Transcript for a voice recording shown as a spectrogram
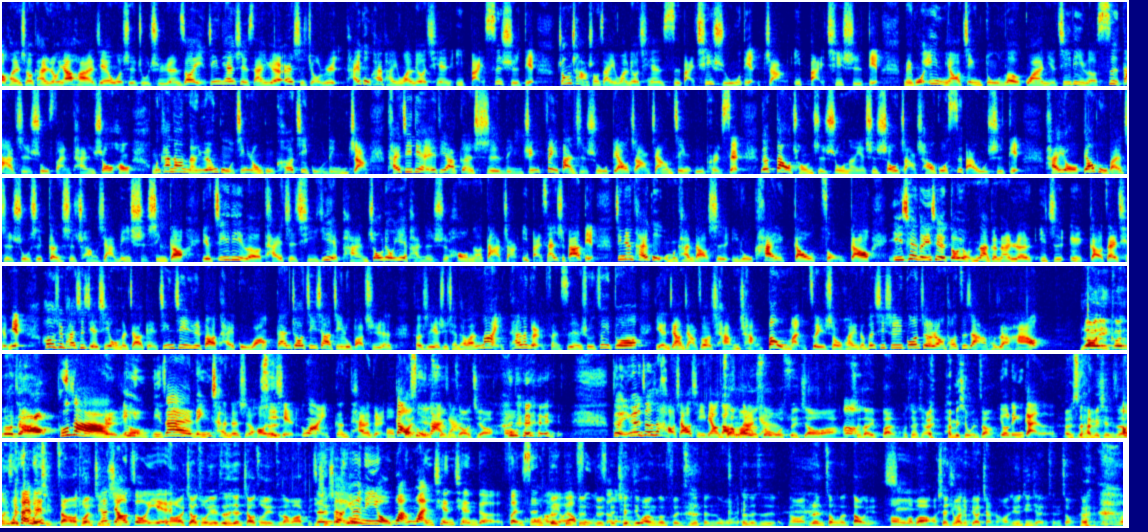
欢迎收看《荣耀华尔街》，我是主持人 Zoe。今天是三月二十九日，台股开盘一万六千一百四十点，中场收在一万六千四百七十五点，涨一百七十点。美国疫苗进度乐观，也激励了四大指数反弹收红。我们看到能源股、金融股、科技股领涨，台积电 ADR 更是领军，费半指数飙涨将近五 percent。那道琼指数呢，也是收涨超过四百五十点，还有标普百指数是更是创下历史新高，也激励了台指期夜盘，周六夜盘的时候呢，大涨一百三十八点。今天台股我们看到是一路开高走高，一切的一切都有那个男人一直预告在前面。后续盘势解析，我们交给经济日报台股王、单周绩效记录保持人，同时也是全台湾 Line、Telegram 粉丝人数最多、演讲讲座场场爆满、最受欢迎的分析师郭哲荣投资长。投资长好。各位朋友大家好，头长，嘿你在凌晨的时候有是。写 Line 跟 Telegram 哦告诉大半夜睡不着家，对，因为这是好消息，一定要？告诉大有时候我，睡觉啊，嗯。睡到一半，我突然想，哎、还没写文章，有灵感了，哎、是还没写文章，哦我我紧张啊，突然惊醒，要交作业。好要交作业，这很像交作业，你知道吗？真的，因为你有万万千千的粉丝朋友要负责。对对对对，，千千万个粉丝在等我，真的是啊任重而道远，好好不好？好，下一句话就不要讲了哈，因为听起来很沉重。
